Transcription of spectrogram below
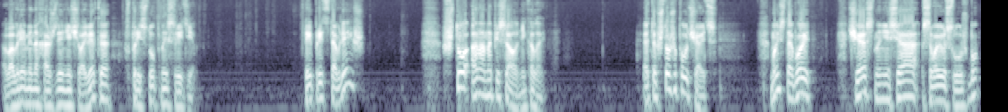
во время нахождения человека в преступной среде. Ты представляешь, что она написала, Николай? Это что же получается? Мы с тобой, честно неся свою службу,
